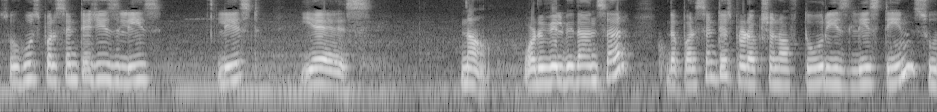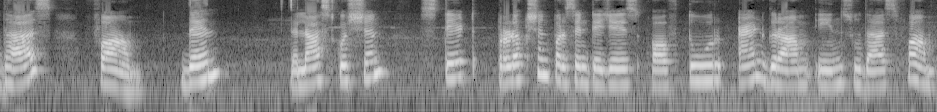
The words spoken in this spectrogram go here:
So whose percentage is least? Least? Yes. Now what will be the answer? The percentage production of tur is least in Sudha's farm. Then the last question state production percentages of tur and gram in Sudha's farm.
